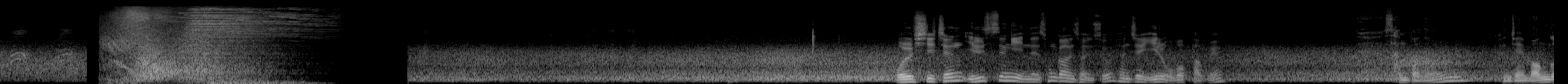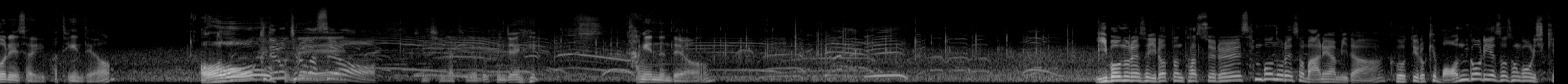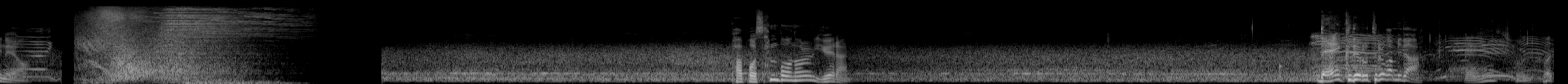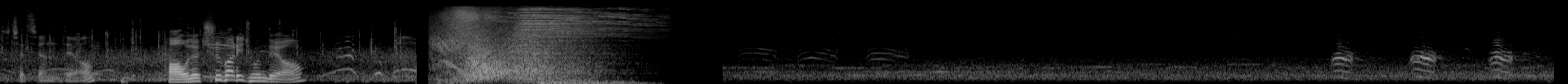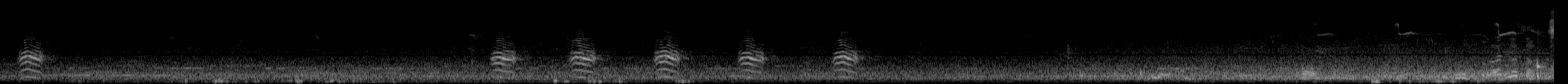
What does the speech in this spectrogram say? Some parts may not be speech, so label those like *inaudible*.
올 시즌 1승이 있는 송가은 선수 현재 1 오버파고요. 3번은 굉장히 먼 거리에서의 퍼팅인데요. 오, 그대로 네. 들어갔어요. 정신 같은 경우도 굉장히 강했는데요. 2번 홀에서 잃었던 타수를 3번 홀에서 만회합니다. 그것도 이렇게 먼 거리에서 성공을 시키네요. 파포 3번 홀 유에란. 네, 그대로 들어갑니다. 네, 좋은 버디 찬스였는데요. 아, 오늘 출발이 좋은데요.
